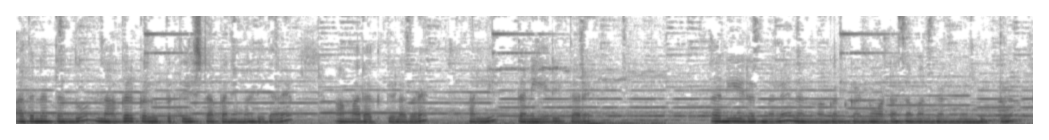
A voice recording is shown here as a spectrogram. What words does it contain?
ಅದನ್ನು ತಂದು ನಾಗರಕಲ್ಲು ಪ್ರತಿಷ್ಠಾಪನೆ ಮಾಡಿದ್ದಾರೆ ಆ ಮರದ ಕೆಳಗಡೆ. ಅಲ್ಲಿ ತನಿ ಏರಿದ್ದಾರೆ. ತನಿ ಏರಿದ್ಮೇಲೆ ನನ್ನ ಮಗನ ಕಣ್ಣು ಆಟ ಸಾಮಾನುಗಳನ್ನ ಬಿತ್ತು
